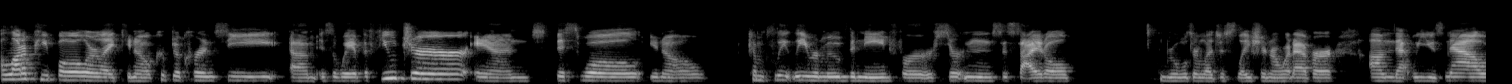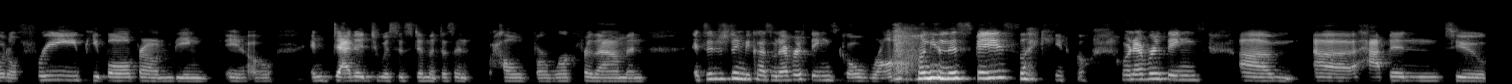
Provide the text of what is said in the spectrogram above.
a lot of people are like, you know, cryptocurrency um, is the way of the future, and this will, you know, completely remove the need for certain societal rules or legislation or whatever um, that we use now. It'll free people from being, you know, indebted to a system that doesn't help or work for them. And it's interesting because whenever things go wrong in this space, like, you know, whenever things um, uh, happen to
